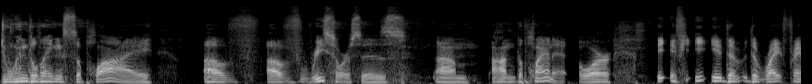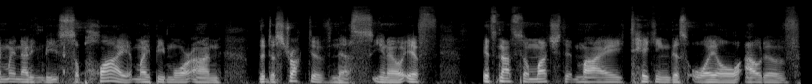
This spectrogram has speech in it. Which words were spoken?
dwindling supply of of resources um, on the planet or if, if, the the right frame might not even be supply it might be more on the destructiveness you know if it's not so much that my taking this oil out of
